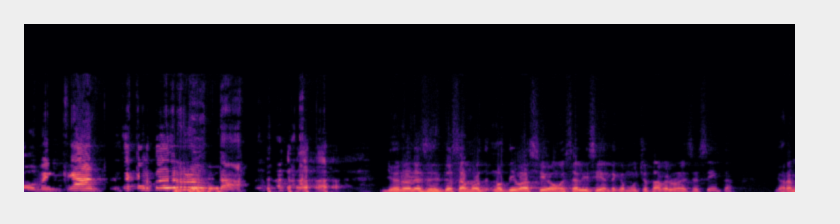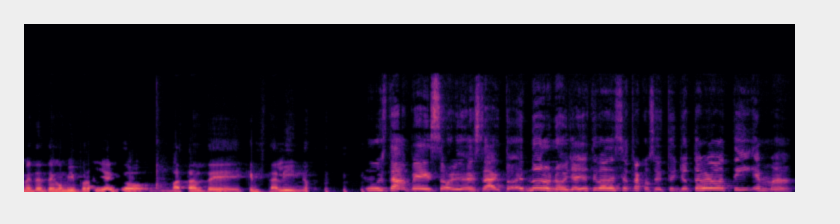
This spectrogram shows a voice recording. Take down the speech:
Oh, me encanta esa carta de ruta. yo no necesito esa motivación, ese aliciente que muchos tal vez lo necesitan. Yo realmente tengo mi proyecto bastante cristalino. Justamente, sólido, exacto. No, no, no, ya yo te iba a decir otra cosa. Yo te veo a ti, Emma,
